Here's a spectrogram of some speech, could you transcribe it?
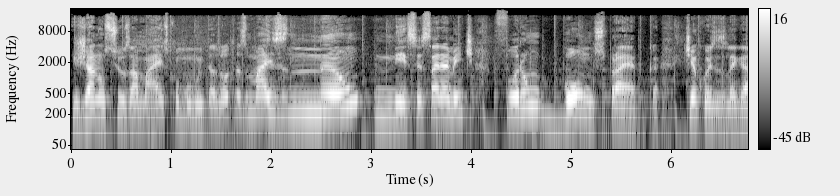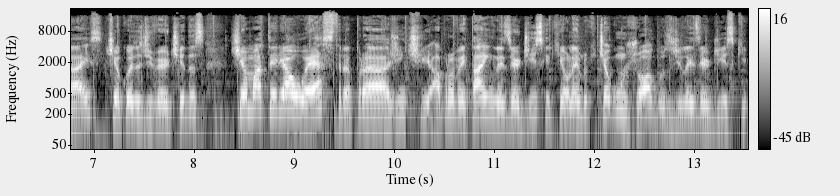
já não se usa mais, como muitas outras, mas não necessariamente foram bons pra época. Tinha coisas legais, tinha coisas divertidas, tinha material extra pra gente aproveitar em Laserdisc, que eu lembro que tinha alguns jogos de Laserdisc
